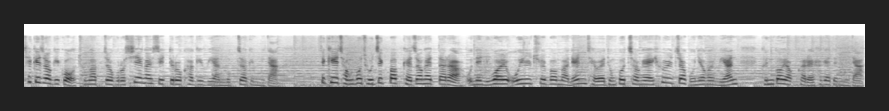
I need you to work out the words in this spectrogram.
체계적이고 종합적으로 시행할 수 있도록 하기 위한 목적입니다. 특히 정부 조직법 개정에 따라 오는 6월 5일 출범하는 재외동포청의 효율적 운영을 위한 근거 역할을 하게 됩니다.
